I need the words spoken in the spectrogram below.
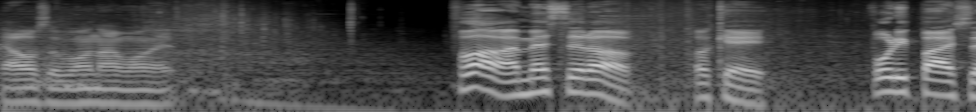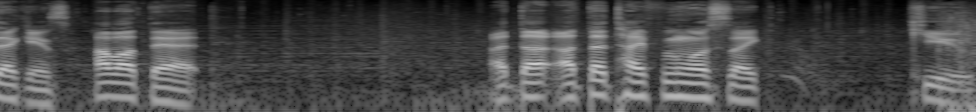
That was the one I wanted. Fuck, I messed it up. Okay. 45 seconds. How about that? I thought I thought Typhoon was like Q.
